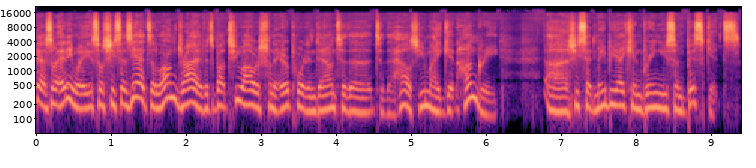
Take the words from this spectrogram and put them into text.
Yeah. So anyway, so she says, yeah, it's a long drive. It's about two hours from the airport and down to the to the house. You might get hungry. Uh, she said, maybe I can bring you some biscuits.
